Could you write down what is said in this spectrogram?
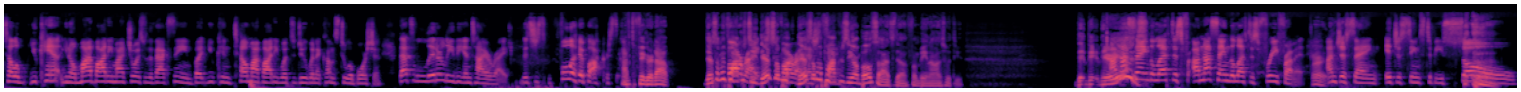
tell a, you can't, you know, my body, my choice with the vaccine, but you can tell my body what to do when it comes to abortion. That's literally the entire right. It's just full of hypocrisy. I have to figure it out. There's some hypocrisy. right. There's some right, there's some should say. hypocrisy on both sides, though. If I'm being honest with you, There- there- I'm is. not saying the left is. I'm not saying the left is free from it. Right. I'm just saying it just seems to be so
